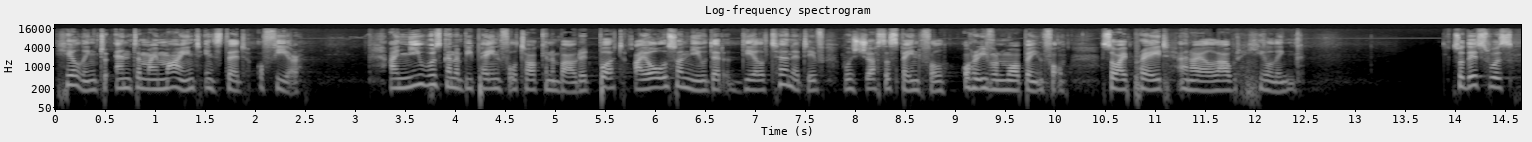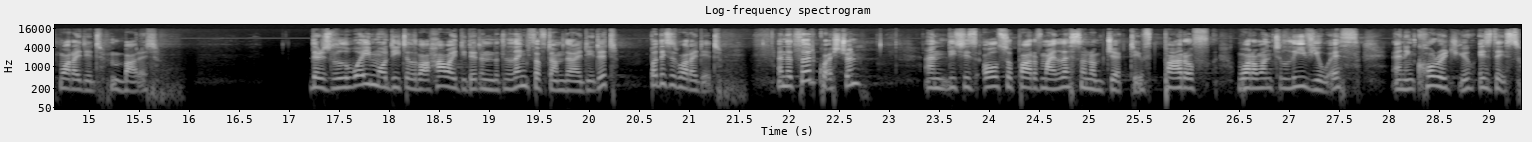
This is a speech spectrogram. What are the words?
healing to enter my mind instead of fear. I knew it was going to be painful talking about it, but I also knew that the alternative was just as painful or even more painful. So I prayed and I allowed healing. So this was what I did about it. There's way more detail about how I did it and the length of time that I did it, but this is what I did. And the third question, and this is also part of my lesson objective, part of what I want to leave you with and encourage you, is this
